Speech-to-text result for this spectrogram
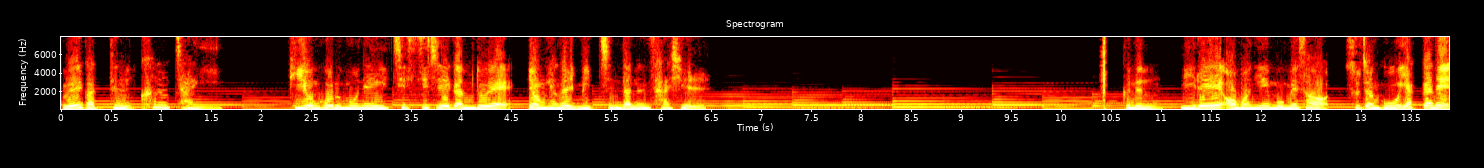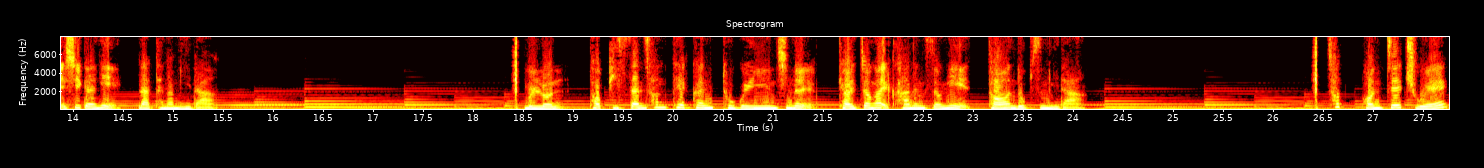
왜 같은 큰 차이? 비용 호르몬 HCG의 감도에 영향을 미친다는 사실. 그는 미래의 어머니의 몸에서 수정 후 약간의 시간이 나타납니다. 물론 더 비싼 선택한 도구의 임신을 결정할 가능성이 더 높습니다. 첫 번째 주에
